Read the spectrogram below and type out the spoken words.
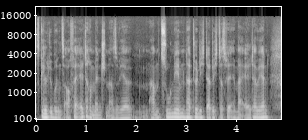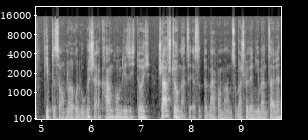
Es gilt übrigens auch für ältere Menschen. Also wir haben zunehmend natürlich dadurch, dass wir immer älter werden, gibt es auch neurologische Erkrankungen, die sich durch Schlafstörungen als erstes bemerkbar machen. Zum Beispiel, wenn jemand seine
